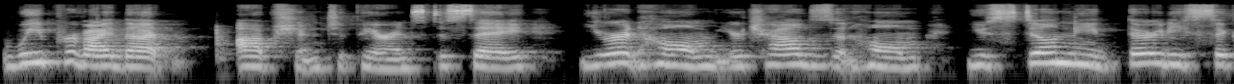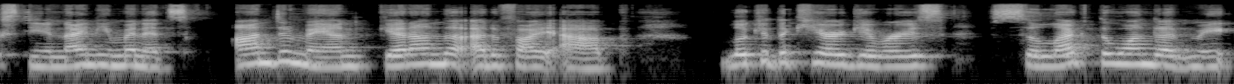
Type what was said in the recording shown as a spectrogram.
we provide that option to parents to say, you're at home, your child is at home, you still need 30, 60, and 90 minutes on demand. Get on the Edify app, look at the caregivers, select the one that may,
